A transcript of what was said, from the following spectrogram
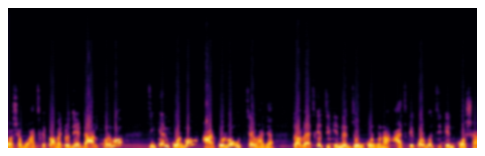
বসাবো। আজকে টমেটো দিয়ে ডাল করব, চিকেন করব আর করব উচ্ছে ভাজা। তবে আজকে চিকেনের ঝোল করব না। আজকে করব চিকেন কষা।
